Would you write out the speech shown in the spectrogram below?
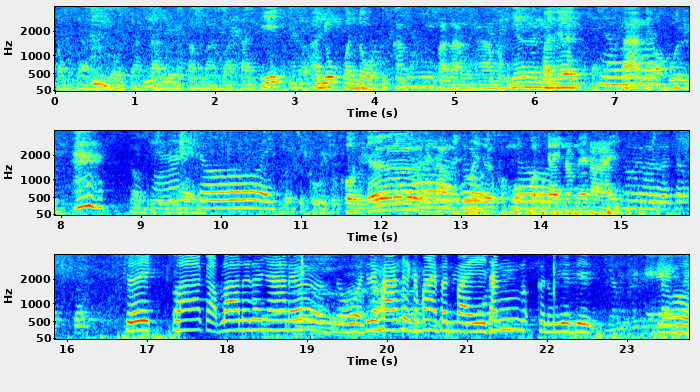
ปัญจาโยจัตตาโลธรรมาวาทาติอนุวันโนสุขังพลังงามมันยืนมันยืนป้าไม่ออกบุญออกดีแน่ โดยเบิกสุขุทุกคนเด้อให้เราไปด้วยเด้อขอบมกขอบใจนำหลายเช็คลากับลาเลยเด้อยาเด้อโดยช่วยพาเอ้ยกับไม้เพิ่นไปทั้งขนมเย็นดีโดย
